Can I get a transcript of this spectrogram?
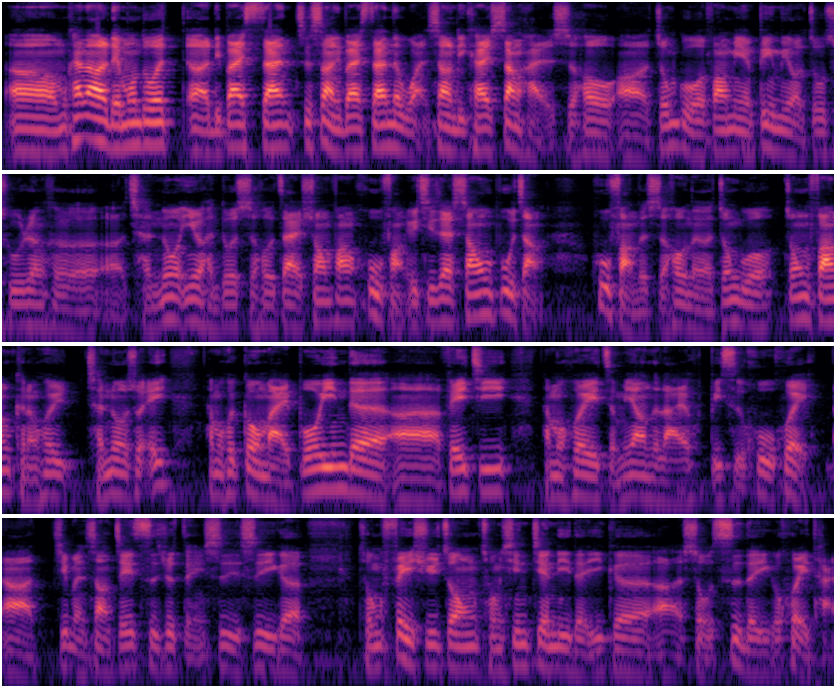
呃，我们看到雷蒙多呃礼拜三，这上礼拜三的晚上离开上海的时候啊、呃，中国方面并没有做出任何呃承诺，因为很多时候在双方互访，尤其在商务部长互访的时候呢，中国中方可能会承诺说，诶，他们会购买波音的呃飞机，他们会怎么样的来彼此互惠。那基本上这一次就等于是是一个。从废墟中重新建立的一个呃首次的一个会谈，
